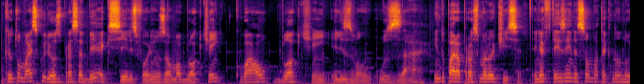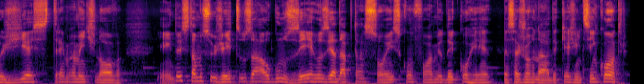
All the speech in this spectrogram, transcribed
O que eu estou mais curioso para saber é que se eles forem usar uma blockchain, qual blockchain eles vão usar? Indo para a próxima notícia. NFTs ainda são uma tecnologia extremamente nova e ainda estamos sujeitos a alguns erros e adaptações conforme o decorrer dessa jornada que a gente se encontra.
